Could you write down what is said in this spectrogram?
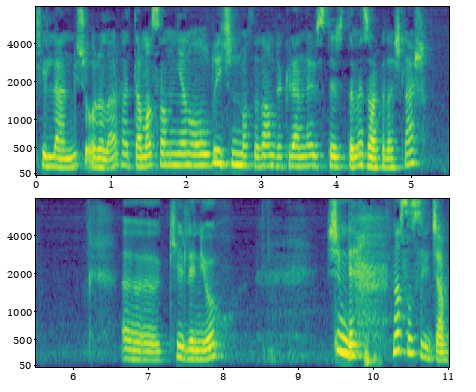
kirlenmiş oralar. Hatta masanın yanı olduğu için masadan dökülenler ister istemez arkadaşlar e, kirleniyor. Şimdi nasıl sileceğim?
